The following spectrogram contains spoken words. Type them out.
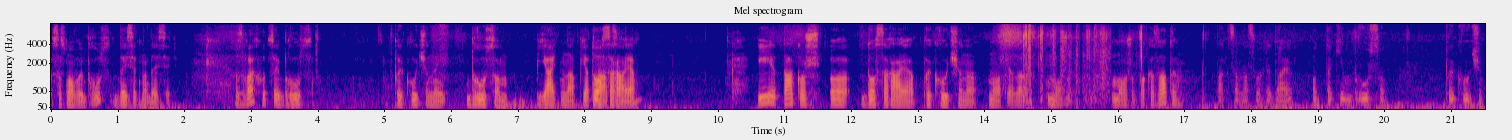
сосновий брус 10 на 10. Зверху цей брус прикручений брусом 5 на 15 до сарая. І також е, до сарая прикручено, ну от я зараз можу, можу показати. Так це в нас виглядає. От таким брусом прикручено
